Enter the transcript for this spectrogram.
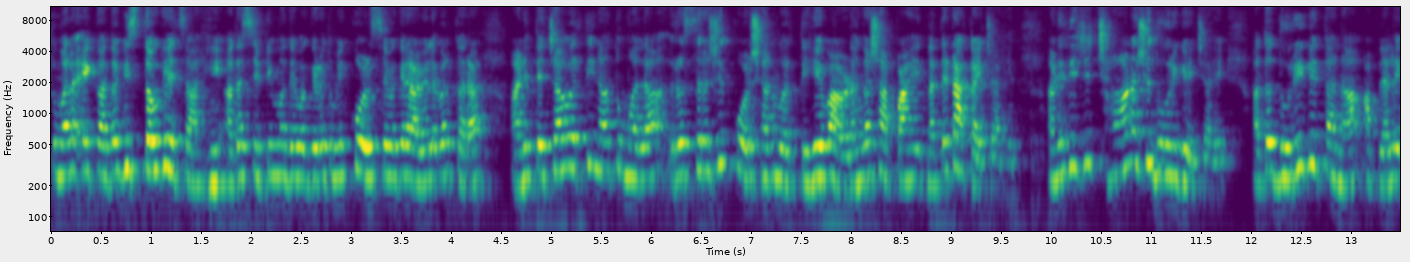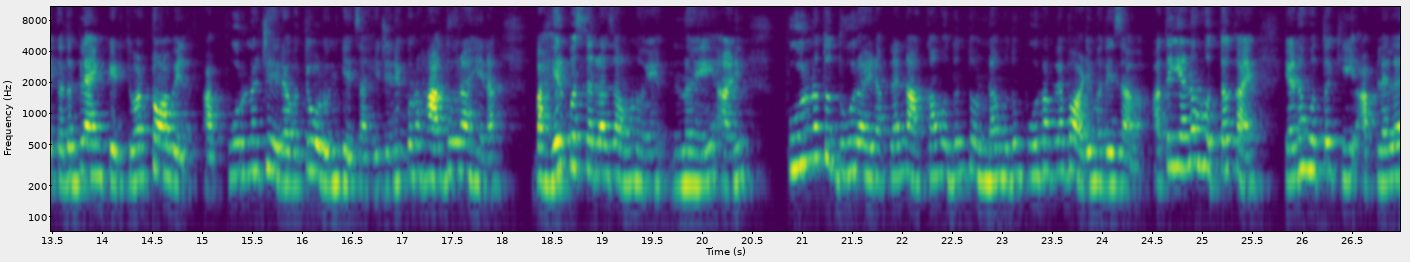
तुम्हाला एखादं विस्तव घ्यायचा आहे. आता सिटीमध्ये वगैरे तुम्ही कोळसे वगैरे अवेलेबल करा आणि त्याच्यावरती ना तुम्हाला रसरशीत कोळशांवरती हे वावडंगा शापा आहेत ना ते टाकायचे आहेत. आणि त्याची छान अशी धुरी घ्यायची आहे. आता धुरी घेताना आपल्याला एखादं ब्लँकेट किंवा टॉवेल पूर्ण चेहऱ्यावरती ओढून घ्यायचा आहे. जेणेकरून हा धूर आहे ना बाहेर पसरला जाऊ नये नये आणि पूर्ण तो धूर आहे ना आपल्या नाकामधून तोंडामधून पूर्ण आपल्या बॉडीमध्ये जावा. आता यानं होतं काय? यानं होतं की आपल्याला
